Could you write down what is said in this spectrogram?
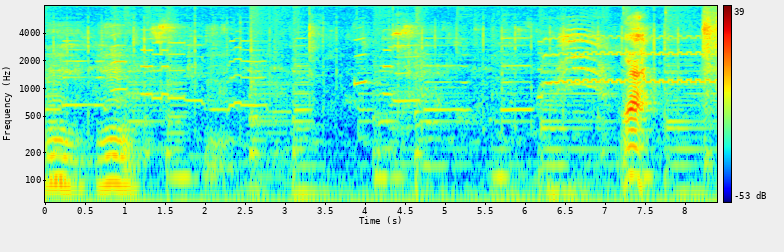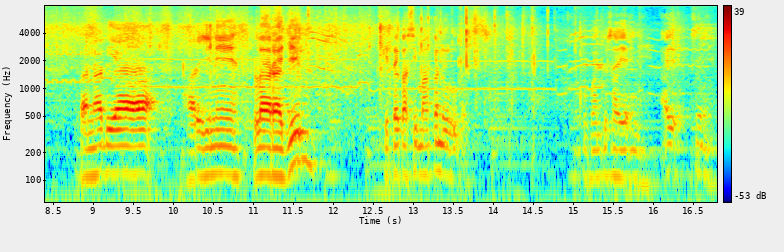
Hmm, hmm. Ya, karena dia hari ini telah rajin, kita kasih makan dulu guys. Bantu saya ini. Ayo sini.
